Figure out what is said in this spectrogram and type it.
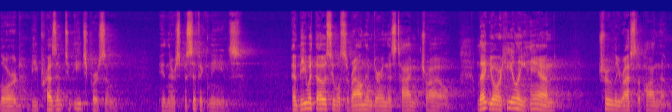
Lord, be present to each person in their specific needs, and be with those who will surround them during this time of trial. Let your healing hand truly rest upon them.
